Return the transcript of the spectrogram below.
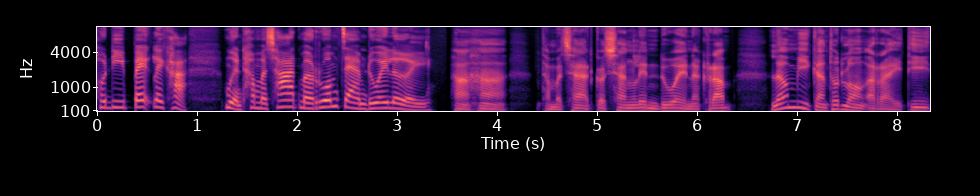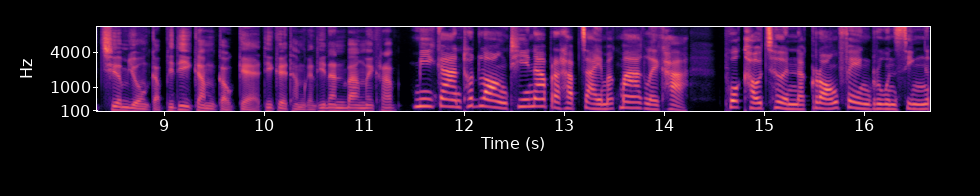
พอดีเป๊ะเลยค่ะ เหมือนธรรมชาติมาร่วมแจมด้วยเลยฮ่าฮ่าธรรมชาติก็ช่างเล่นด้วยนะครับ แล้วมีการทดลองอะไรที่เชื่อมโยงกับพิธีกรรมเก่าแก่ที่เคยทำกันที่นั่นบ้างไหมครับ มีการทดลองที่น่าประทับใจมากๆเลยค่ะ พวกเขาเชิญนักร้องเฟงรูนซิงเก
